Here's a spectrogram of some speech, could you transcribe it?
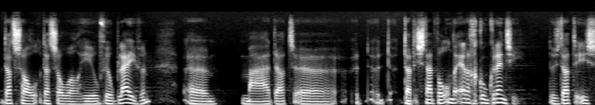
dat, zal, dat zal wel heel veel blijven. Um, maar dat, dat staat wel onder erge concurrentie. Dus dat is,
